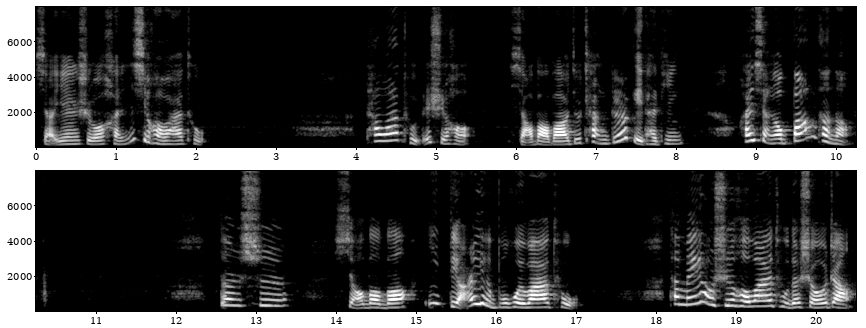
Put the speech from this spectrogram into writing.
小鼹鼠很喜欢挖土。它挖土的时候，小宝宝就唱歌给他听，还想要帮他呢。但是，小宝宝一点儿也不会挖土，他没有适合挖土的手掌，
